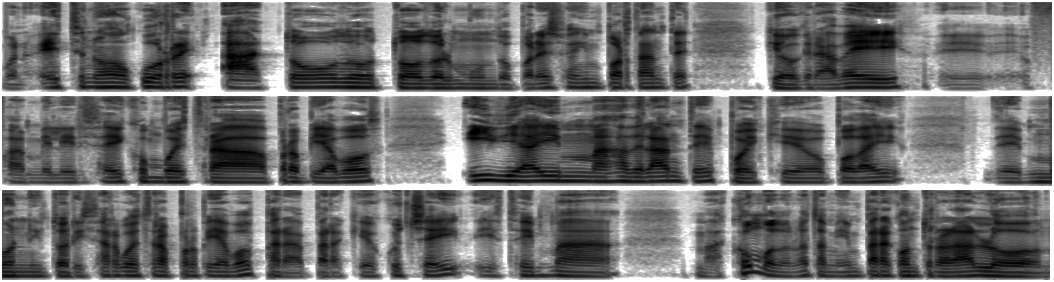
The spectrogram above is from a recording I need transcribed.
Bueno, esto nos ocurre a todo, todo el mundo. Por eso es importante que os grabéis, eh, familiaricéis con vuestra propia voz y de ahí más adelante, pues que os podáis eh, monitorizar vuestra propia voz para, para, que escuchéis y estéis más, más cómodos, ¿no? También para controlar los,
